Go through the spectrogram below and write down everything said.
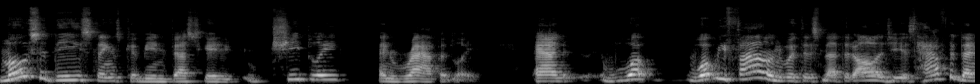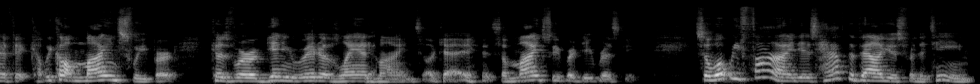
Most of these things can be investigated cheaply and rapidly. And what what we found with this methodology is half the benefit we call minesweeper because we're getting rid of landmines. Okay, so minesweeper de-risking. So what we find is half the value is for the team,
